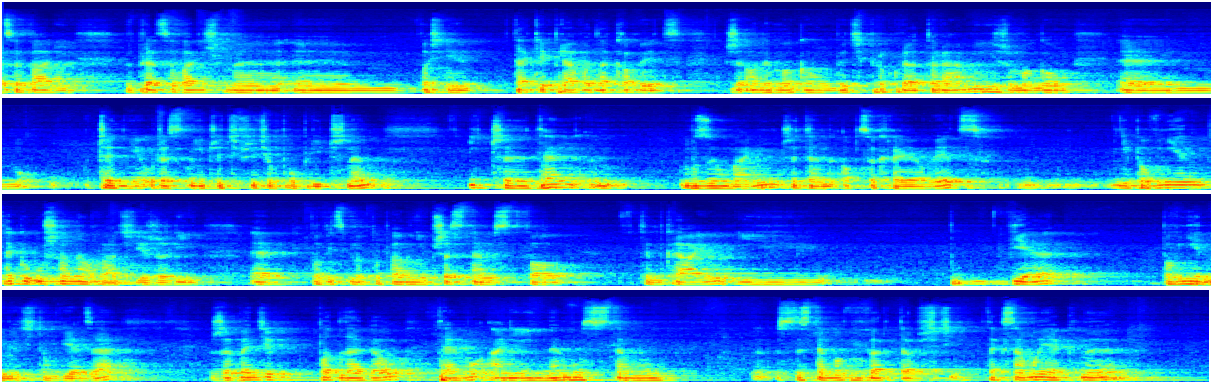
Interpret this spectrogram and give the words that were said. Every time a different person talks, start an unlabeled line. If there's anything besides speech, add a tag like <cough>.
pracowali, wypracowaliśmy właśnie takie prawo dla kobiet, że one mogą być prokuratorami, że mogą czynnie uczestniczyć w życiu publicznym i czy ten muzułmanin, czy ten obcokrajowiec nie powinien tego uszanować, jeżeli e, powiedzmy popełni przestępstwo w tym kraju i wie, powinien mieć tą wiedzę, że będzie podlegał temu, a nie innemu systemu, systemowi wartości. Tak samo jak my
